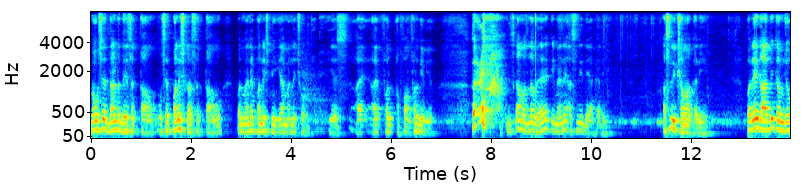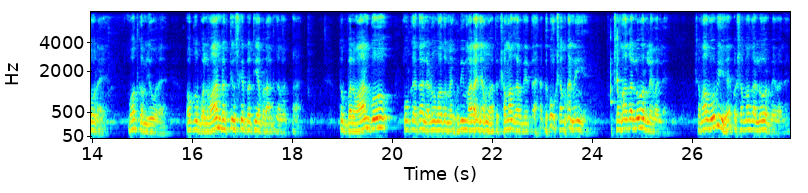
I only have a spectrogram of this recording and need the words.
मैं उसे दंड दे सकता हूँ, उसे पनिश कर सकता हूँ, पर मैंने पनिश नहीं किया, मैंने छोड़ दी थी yes I I forgive you इसका मतलब है कि मैंने असली दया करी। असली क्षमा करिए। पर एक आदमी कमज़ोर है, बहुत कमज़ोर है, और कोई बलवान व्यक्ति उसके प्रति अपराध कर सकता है। तो बलवान को, वो कहता है, लड़ूँगा तो मैं खुद ही मारा जाऊँगा। तो क्षमा कर देता है। तो वो क्षमा नहीं है। क्षमा का लोअर लेवल है। क्षमा वो भी है, पर क्षमा का लोअर लेवल है।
